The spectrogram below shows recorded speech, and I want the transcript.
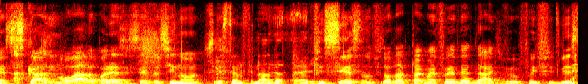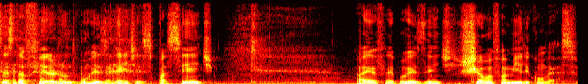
esses casos enrolados aparecem sempre assim no. Sexta no final da tarde. Sexta no final da tarde, mas foi a verdade, viu? Eu fui ver sexta-feira junto com o residente, esse paciente. Aí eu falei pro residente, chama a família e conversa.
